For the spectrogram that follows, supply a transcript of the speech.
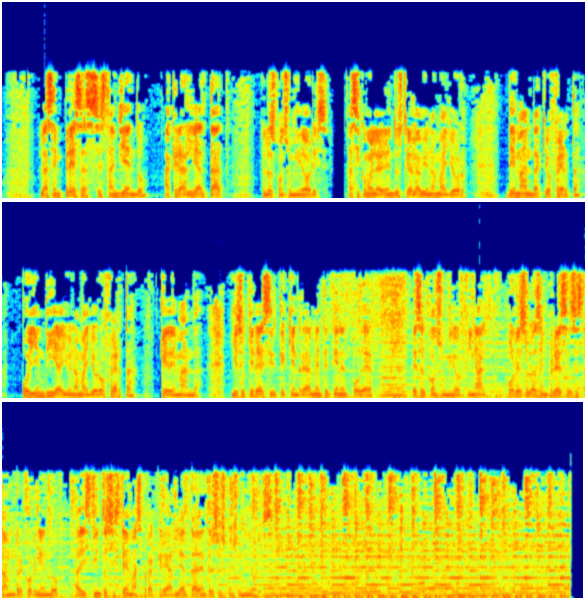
las empresas se están yendo a crear lealtad en los consumidores. Así como en la era industrial había una mayor demanda que oferta, hoy en día hay una mayor oferta que demanda. Y eso quiere decir que quien realmente tiene el poder es el consumidor final. Por eso las empresas están recorriendo a distintos sistemas para crear lealtad entre sus consumidores.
